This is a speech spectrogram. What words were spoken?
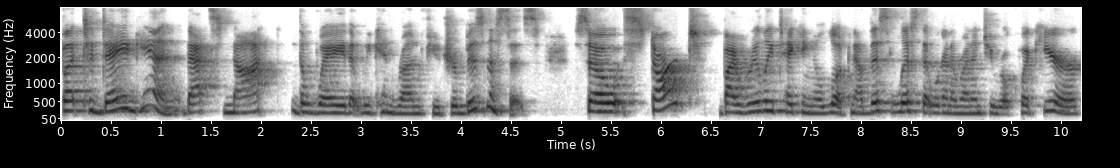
But today again that's not the way that we can run future businesses. So start by really taking a look. Now, this list that we're going to run into real quick here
